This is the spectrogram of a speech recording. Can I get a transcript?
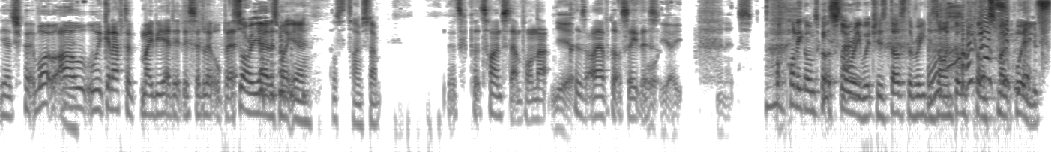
Yeah, just put, well, I'll, we're gonna have to maybe edit this a little bit. Sorry, yeah, this might yeah. What's the timestamp? Let's put a timestamp on that Yeah, because I have got to see this. forty-eight minutes. Polygon's got a story which is Does the redesigned Donkey Kong smoke seen weed? this.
